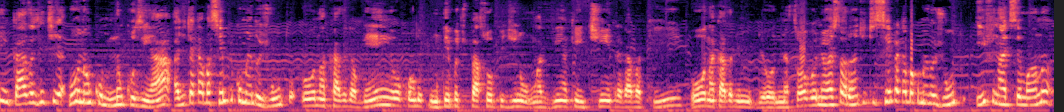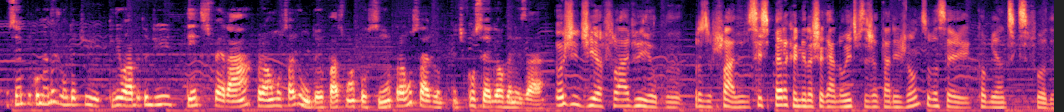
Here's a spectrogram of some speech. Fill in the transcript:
Aqui em casa, a gente, por não, não cozinhar, a gente acaba sempre comendo junto, ou na casa de alguém, ou quando um tempo a gente passou pedindo uma vinha quentinha, entregava aqui, ou na casa de, de ou minha sogra, ou em um restaurante, a gente sempre acaba comendo junto, e finais de semana, sempre comendo junto. A gente cria o hábito de tenta esperar pra almoçar junto. Eu faço uma forcinha pra almoçar junto. A gente consegue organizar. Hoje em dia, Flávio e eu, por exemplo, Flávio, você espera que a mina chegar à noite pra vocês jantarem juntos ou você come antes que se foda?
